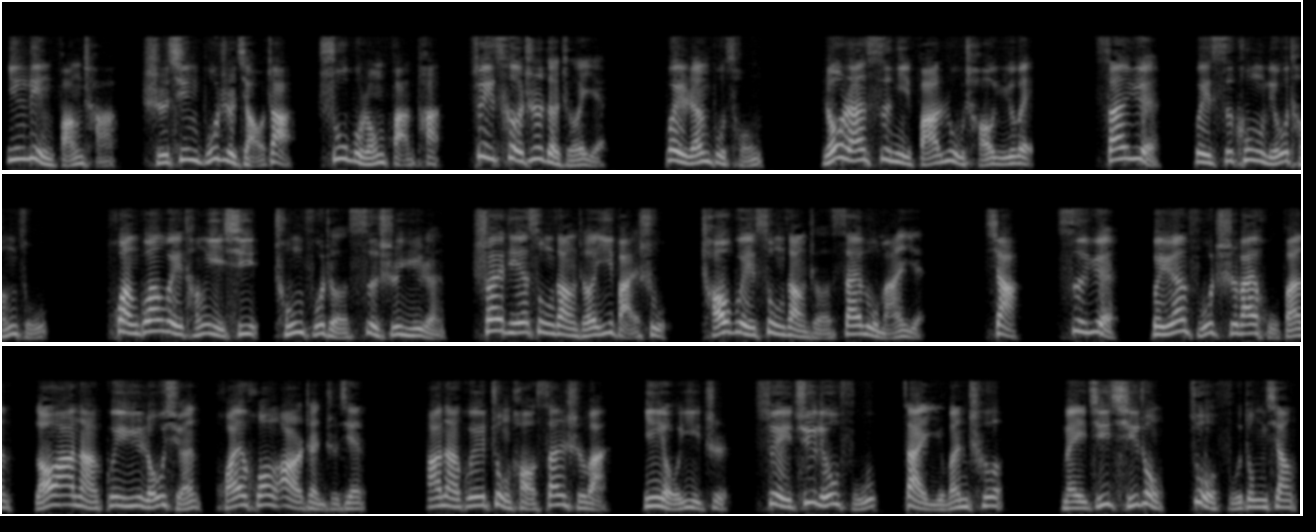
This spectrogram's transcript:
因令防察，使亲不至狡诈，殊不容反叛，最侧之的者也。魏人不从，柔然肆逆伐入朝于魏。三月，魏司空刘腾卒，宦官魏腾一息重服者四十余人，衰牒送葬者以百数，朝贵送葬者塞路满也。下四月，魏元福持白虎幡，劳阿那归于柔玄、怀荒二镇之间。阿那归重号三十万，因有意志，遂居留服，再以温车，每及其众，坐服东乡，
